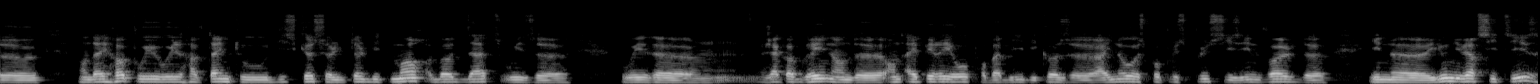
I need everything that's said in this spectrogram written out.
uh, and I hope we will have time to discuss a little bit more about that with with um, Jacob Green on the on probably because uh, I know OSPO++ is involved uh, in uh, universities,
